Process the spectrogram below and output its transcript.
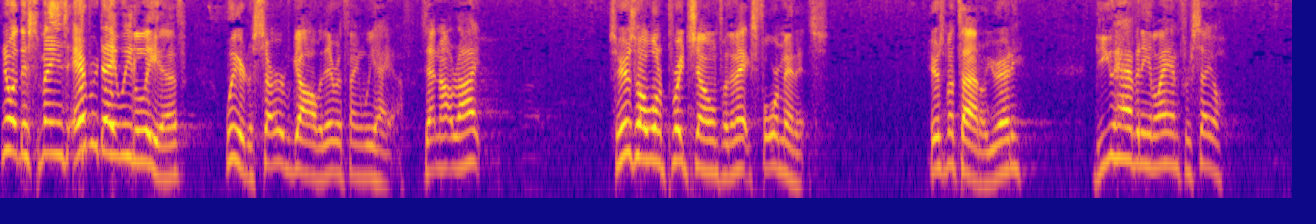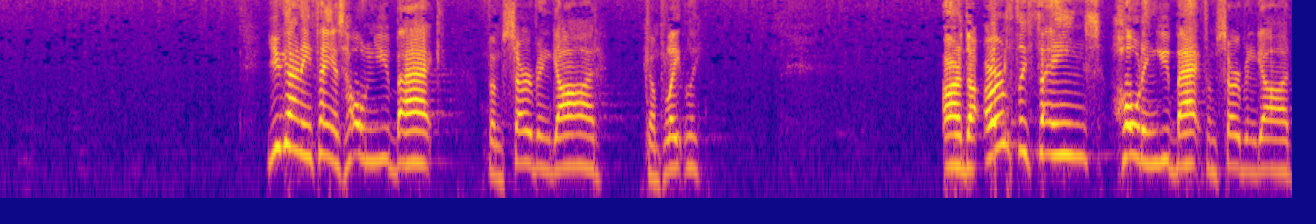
You know what this means? Every day we live, we are to serve God with everything we have. Is that not right? So here's what I want to preach on for the next four minutes. Here's my title. You ready? Do you have any land for sale? You got anything that's holding you back from serving God completely? Are the earthly things holding you back from serving God?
